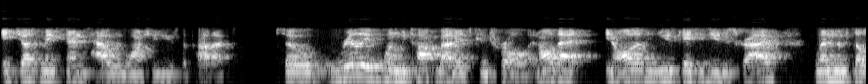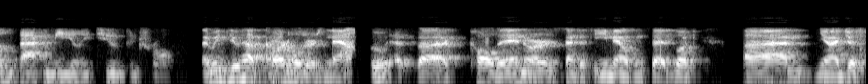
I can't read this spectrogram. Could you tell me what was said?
it just makes sense how we want you to use the product. So really when we talk about it, it's control and all that, you know, all of the use cases you described lend themselves back immediately to control. And we do have cardholders now who have uh, called in or sent us emails and said, look, um, you know, I just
